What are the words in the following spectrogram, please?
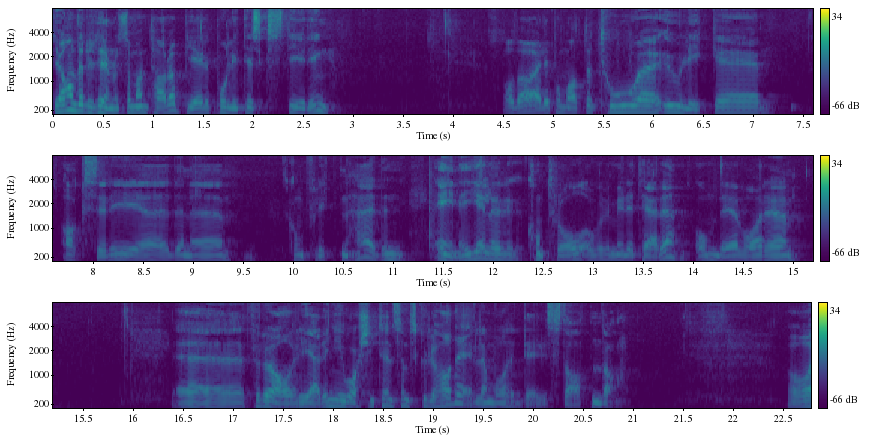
Det andre temaet som man tar opp, gjelder politisk styring. Og da er det på en måte to uh, ulike akser i uh, denne konflikten her. Den ene gjelder kontroll over det militære. Om det var uh, føderal regjering i Washington som skulle ha det, eller var det staten, da. Og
